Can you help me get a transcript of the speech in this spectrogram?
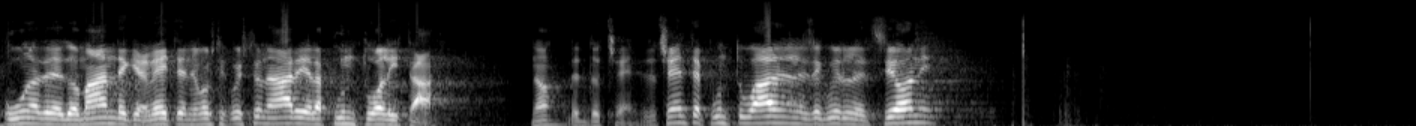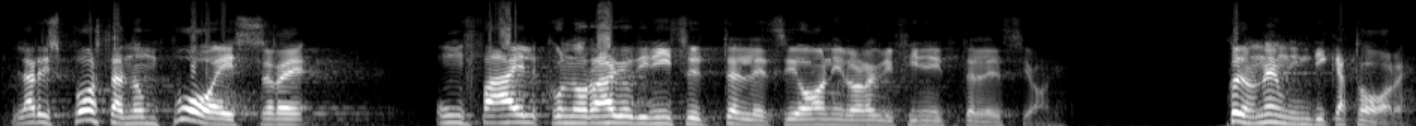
Una delle domande che avete nei vostri questionari è la puntualità no? del docente. Il docente è puntuale nell'eseguire le lezioni? La risposta non può essere un file con l'orario di inizio di tutte le lezioni, l'orario di fine di tutte le lezioni. Quello non è un indicatore,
